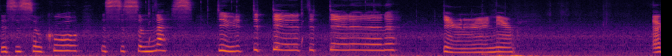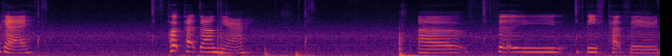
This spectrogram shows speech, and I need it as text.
This is so cool. This is so nice. Okay. Put pet down here. Uh, feed beef pet food.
